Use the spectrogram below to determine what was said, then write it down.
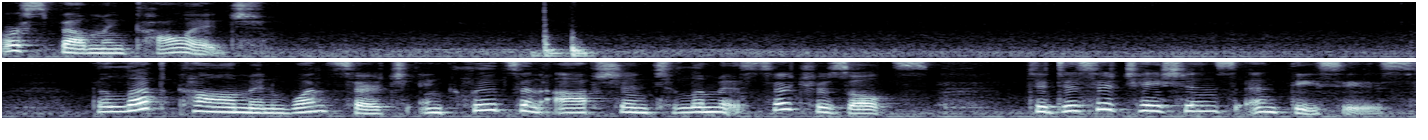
or Spelman College. The left column in OneSearch includes an option to limit search results to dissertations and theses.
